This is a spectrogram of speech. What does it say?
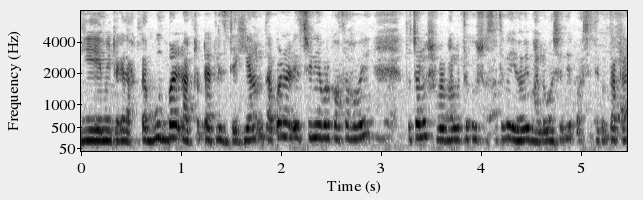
গিয়ে মেয়েটাকে ডাক্তার বুধবার ডাক্তারটা অ্যাটলিস্ট দেখিয়ে আনুন তারপরে রেজিস্ট্রি নিয়ে আবার কথা হবে। তো চলো, সবাই ভালো থেকো, সুস্থ থেকো এইভাবে ভালোবাসা দিয়ে পাশে থেকো। টাটা।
